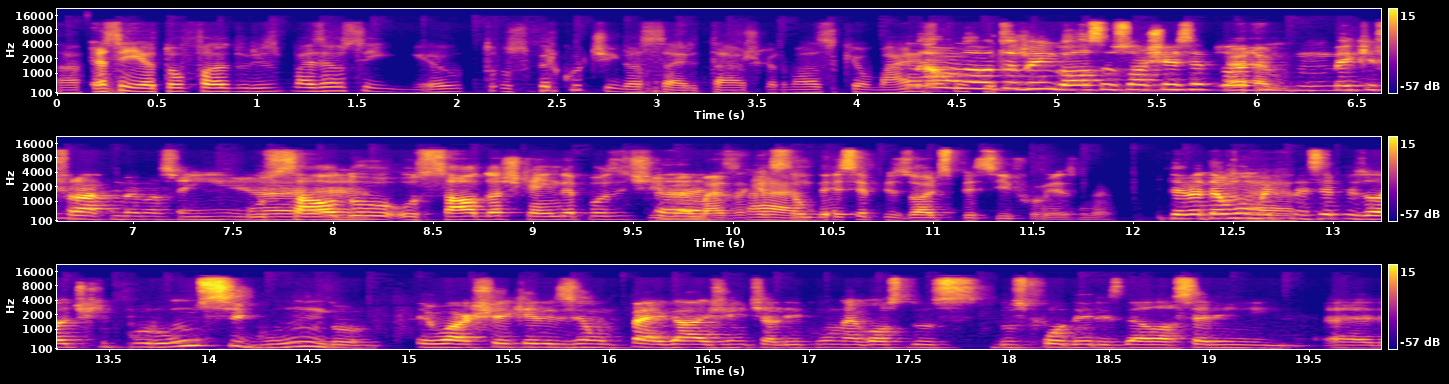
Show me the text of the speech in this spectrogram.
tá? E assim, eu tô falando isso, mas eu sim, eu tô super curtindo a série, tá? Acho que é uma das que eu mais Não, não, eu também gosto, eu só achei esse episódio é. meio que fraco mesmo assim. O é... saldo, o saldo acho que ainda é positivo, é, mais a questão desse episódio específico mesmo, né? Teve até um momento nesse episódio que por um segundo segundo, eu achei que eles iam pegar a gente ali com o negócio dos, dos poderes dela serem. É,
